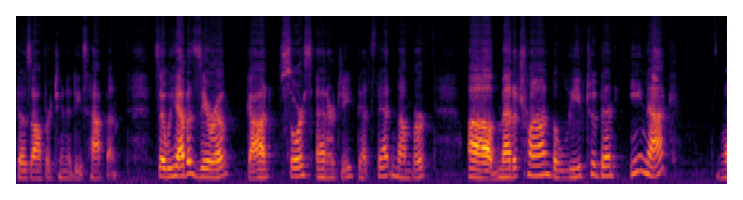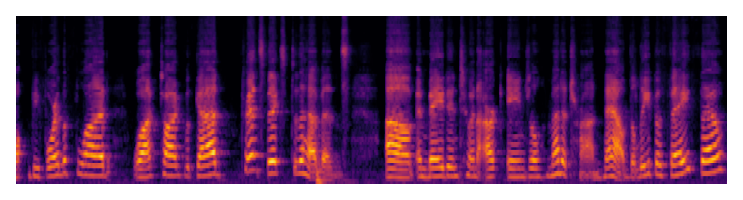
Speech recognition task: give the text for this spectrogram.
those opportunities happen. So we have a zero, God, source energy, that's that number. Uh, Metatron, believed to have been Enoch, before the flood, walked, talked with God, transfixed to the heavens, um, and made into an archangel Metatron. Now, the leap of faith, though,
